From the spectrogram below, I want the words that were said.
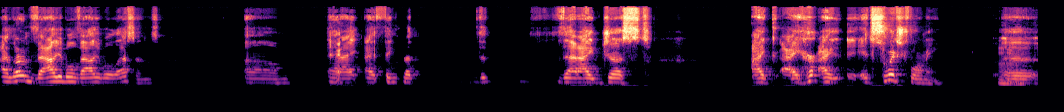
I learned valuable, valuable lessons. Um, and I, I think that that I just, I, I heard, I, it switched for me. Mhm. Uh,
